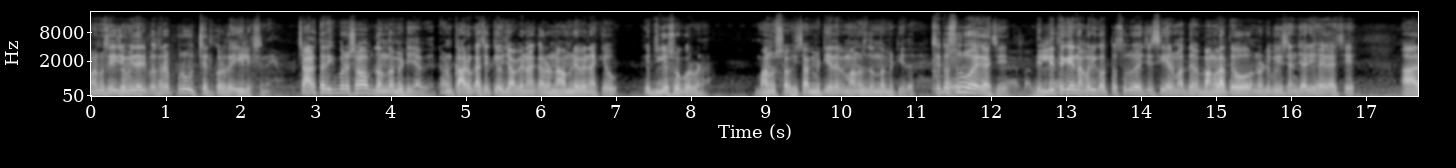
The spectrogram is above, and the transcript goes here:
মানুষ এই জমিদারি প্রথাটা পুরো উচ্ছেদ করে দেয় এই ইলেকশনে চার তারিখ পরে সব দ্বন্দ্ব মিটে যাবে। কারণ কারও কাছে কেউ যাবে না, কারও নাম নেবে না, কেউ কেউ জিজ্ঞেসও করবে না। মানুষ সব হিসাব মিটিয়ে দেবে, মানুষ দ্বন্দ্ব মিটিয়ে দেবে। সে তো শুরু হয়ে গেছে। দিল্লি থেকে নাগরিকত্ব শুরু হয়েছে সিএর মাধ্যমে, বাংলাতেও নোটিফিকেশান জারি হয়ে গেছে। আর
